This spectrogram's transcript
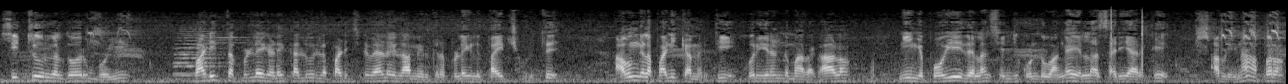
சிற்றூர்கள் தோறும் போய் படித்த பிள்ளைகளை கல்லூரியில் படிச்சுட்டு வேலை இல்லாமல் இருக்கிற பிள்ளைகளுக்கு பயிற்சி கொடுத்து அவங்கள பணிக்கமர்த்தி ஒரு இரண்டு மாத காலம் நீங்கள் போய் இதெல்லாம் செஞ்சு கொண்டு வாங்க எல்லாம் சரியாக இருக்கு அப்படின்னா அப்புறம்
